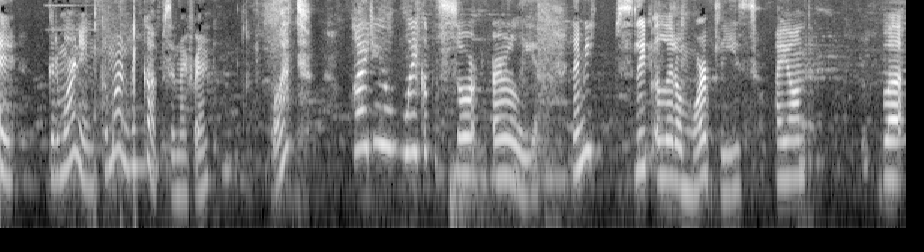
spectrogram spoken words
Good morning. Come on, wake up, said my friend. What? Why do you wake up so early? Let me sleep a little more, please. I yawned. But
